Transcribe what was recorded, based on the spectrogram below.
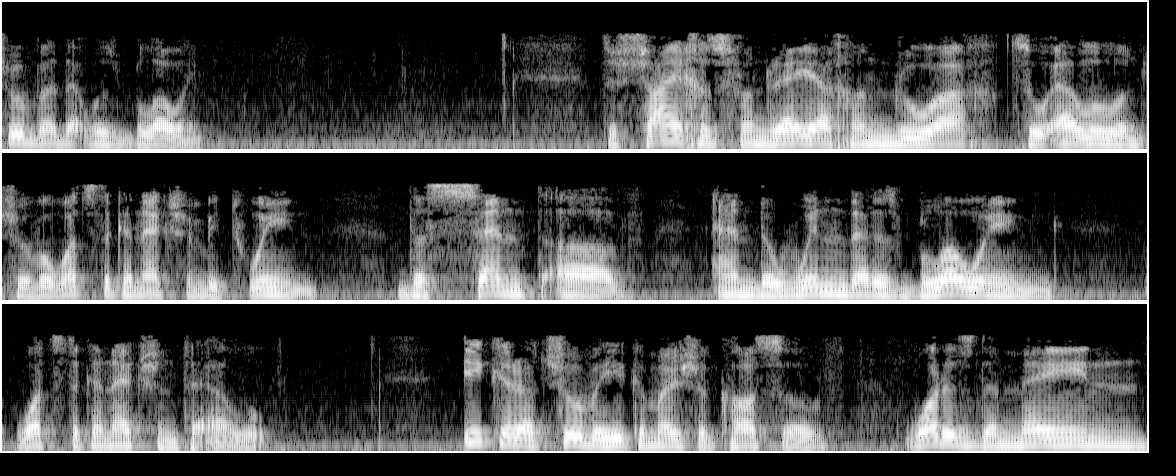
tshuva that was blowing. The shaykhs von Reach and Ruach to Elul and tshuva. What's the connection between the scent of and the wind that is blowing, what's the connection to Elul? Ikar tshuva kosov. What is the main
